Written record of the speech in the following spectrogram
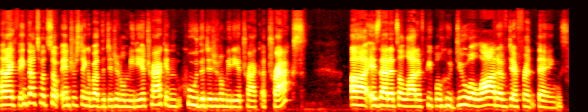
And I think that's what's so interesting about the digital media track and who the digital media track attracts. Uh, is that it's a lot of people who do a lot of different things.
